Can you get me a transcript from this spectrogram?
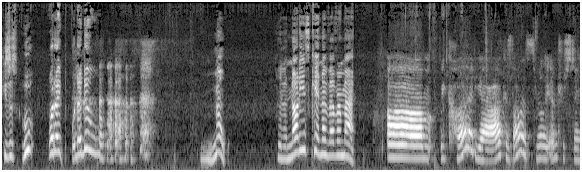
he's just, "Who? What I? What I do? No, you're the naughtiest kitten I've ever met." um, we could, yeah, because that was really interesting.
